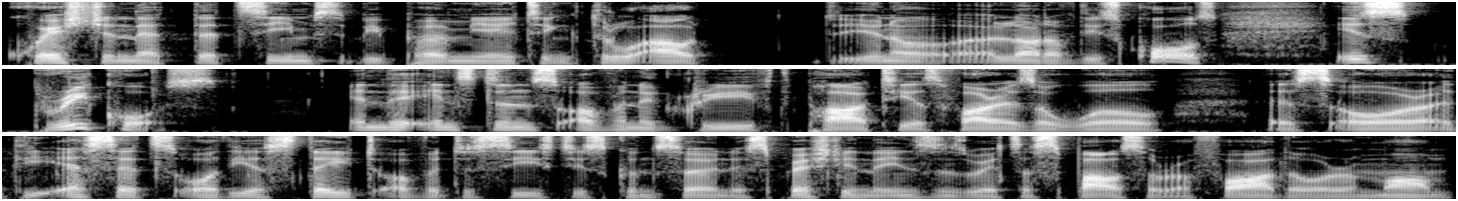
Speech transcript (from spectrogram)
question that, that seems to be permeating throughout you know a lot of these calls is recourse in the instance of an aggrieved party as far as a will is, or the assets or the estate of a deceased is concerned, especially in the instance where it's a spouse or a father or a mom.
